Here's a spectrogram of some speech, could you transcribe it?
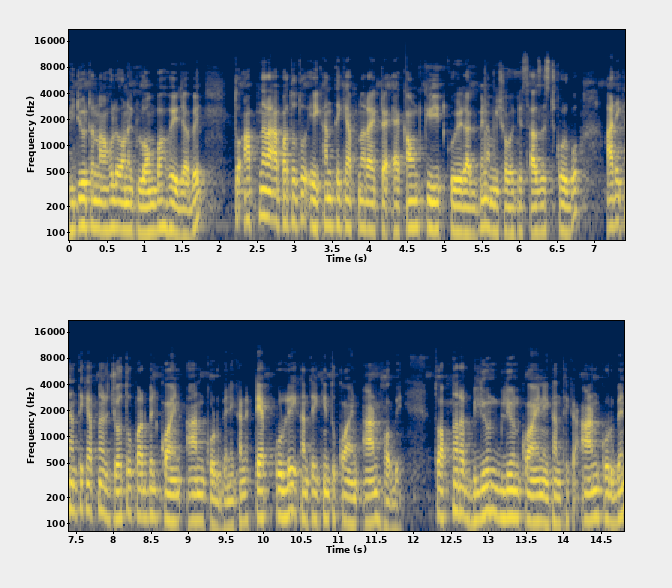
ভিডিওটা না হলে অনেক লম্বা হয়ে যাবে। তো আপনারা আপাতত এখান থেকে আপনারা একটা অ্যাকাউন্ট ক্রিয়েট করে রাখবেন, আমি সবাইকে সাজেস্ট করব। আর এখান থেকে আপনারা যত পারবেন কয়েন আর্ন করবেন। এখানে ট্যাপ করলে এখান থেকে কিন্তু কয়েন আর্ন হবে। তো আপনারা বিলিয়ন বিলিয়ন কয়েন এখান থেকে আর্ন করবেন।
